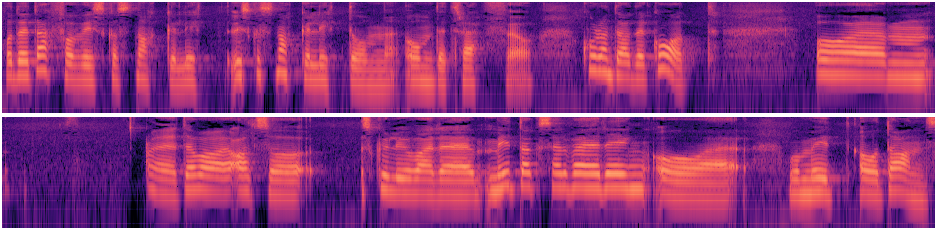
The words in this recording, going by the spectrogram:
Og det er derfor vi skal snakke litt, skal snakke litt om, om det treffet og hvordan det hadde gått. Og um, det var altså Skulle jo være middagsservering og, og, mid, og dans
